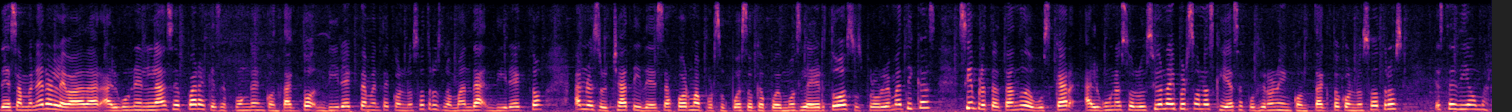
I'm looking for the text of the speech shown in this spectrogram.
De esa manera le va a dar algún enlace para que se ponga en contacto directamente con nosotros, lo manda directo a nuestro chat y de esa forma, por supuesto, que podemos leer todas sus problemáticas, siempre tratando de buscar alguna solución. Hay personas que ya se pusieron en contacto con nosotros este día, Omar.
